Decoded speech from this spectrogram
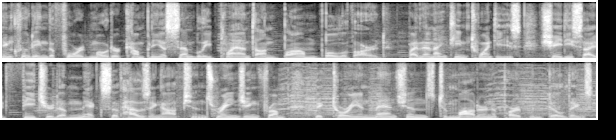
including the Ford Motor Company assembly plant on Baum Boulevard. By the 1920s, Shadyside featured a mix of housing options ranging from Victorian mansions to modern apartment buildings,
